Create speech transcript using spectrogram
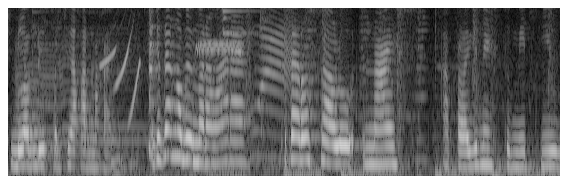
belum dipersilakan makan. Kita nggak boleh marah-marah. Kita harus selalu nice, apalagi nice to meet you.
